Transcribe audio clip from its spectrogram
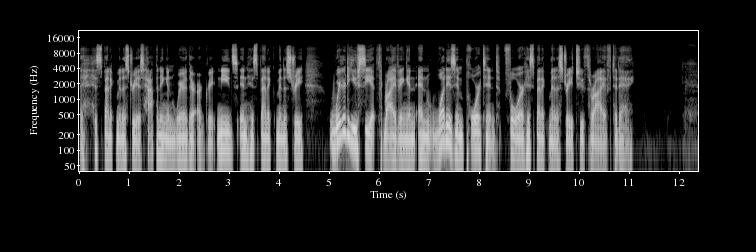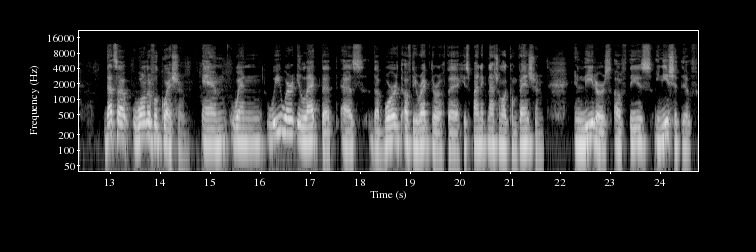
Hispanic ministry is happening and where there are great needs in Hispanic ministry. Where do you see it thriving and, and what is important for Hispanic ministry to thrive today? That's a wonderful question. And when we were elected as the board of director of the Hispanic National Convention and leaders of this initiative,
